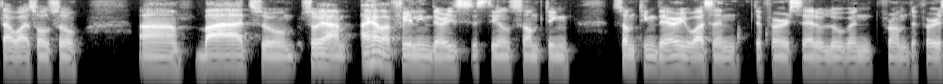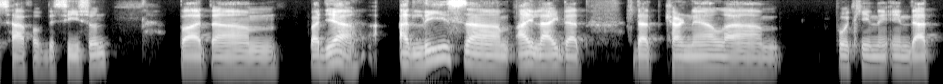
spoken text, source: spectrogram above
that was also uh, bad. So so yeah, I have a feeling there is still something something there. It wasn't the first Edu Löwen from the first half of the season, but um, but yeah, at least um, I like that that Carnell um, put him in that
